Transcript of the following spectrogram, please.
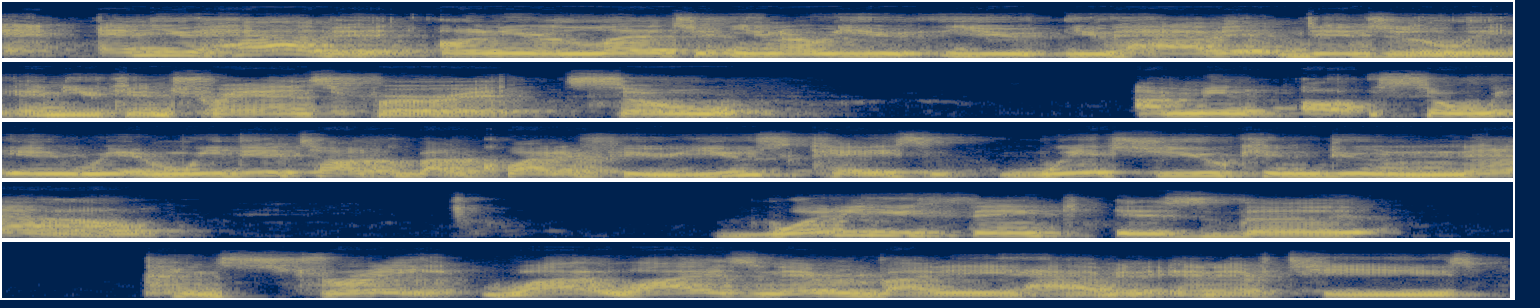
And, and you have it on your ledger. You know, you you you have it digitally, and you can transfer it. So, I mean, uh, so we, and we did talk about quite a few use cases which you can do now. What do you think is the constraint? Why why isn't everybody having NFTs?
